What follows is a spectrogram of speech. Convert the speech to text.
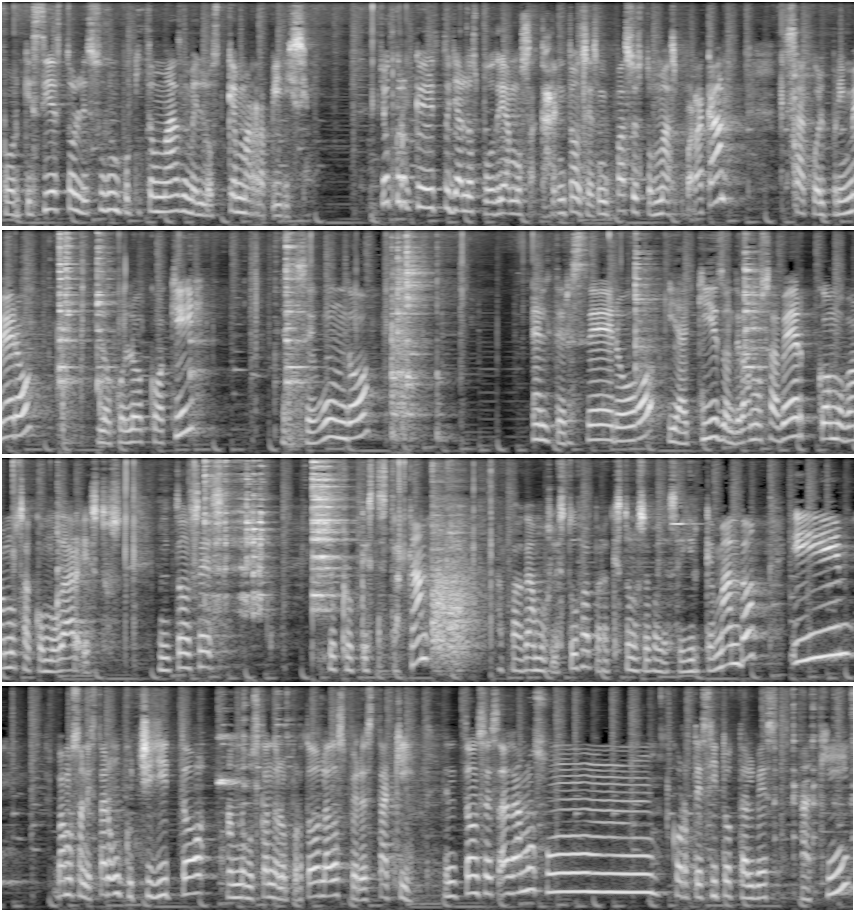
Porque si esto le subo un poquito más, me los quema rapidísimo. Yo creo que esto ya los podríamos sacar. Entonces me paso esto más para acá. Saco el primero, lo coloco aquí el segundo, el tercero y aquí es donde vamos a ver cómo vamos a acomodar estos. Entonces, yo creo que este está acá. Apagamos la estufa para que esto no se vaya a seguir quemando y vamos a necesitar un cuchillito. Ando buscándolo por todos lados, pero está aquí. Entonces, hagamos un cortecito tal vez aquí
